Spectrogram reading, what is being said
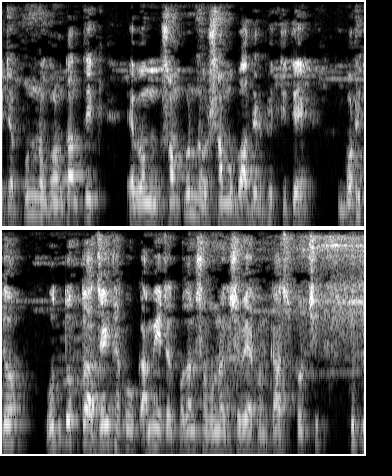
এটা পূর্ণ গণতান্ত্রিক এবং সম্পূর্ণ সাম্যবাদের ভিত্তিতে গঠিত। উদ্যোক্তা যেই থাকুক, আমি এটার প্রধান সমন্বয় হিসেবে এখন কাজ করছি। কিন্তু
